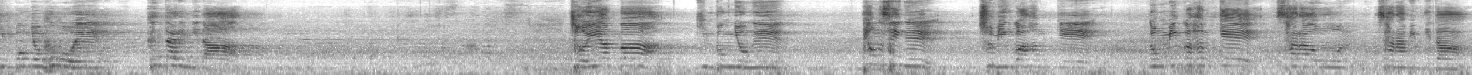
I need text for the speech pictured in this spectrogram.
김봉용 후보의 큰딸입니다. 저희 아빠 김봉용은 평생을 주민과 함께 농민과 함께 살아온 사람입니다.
